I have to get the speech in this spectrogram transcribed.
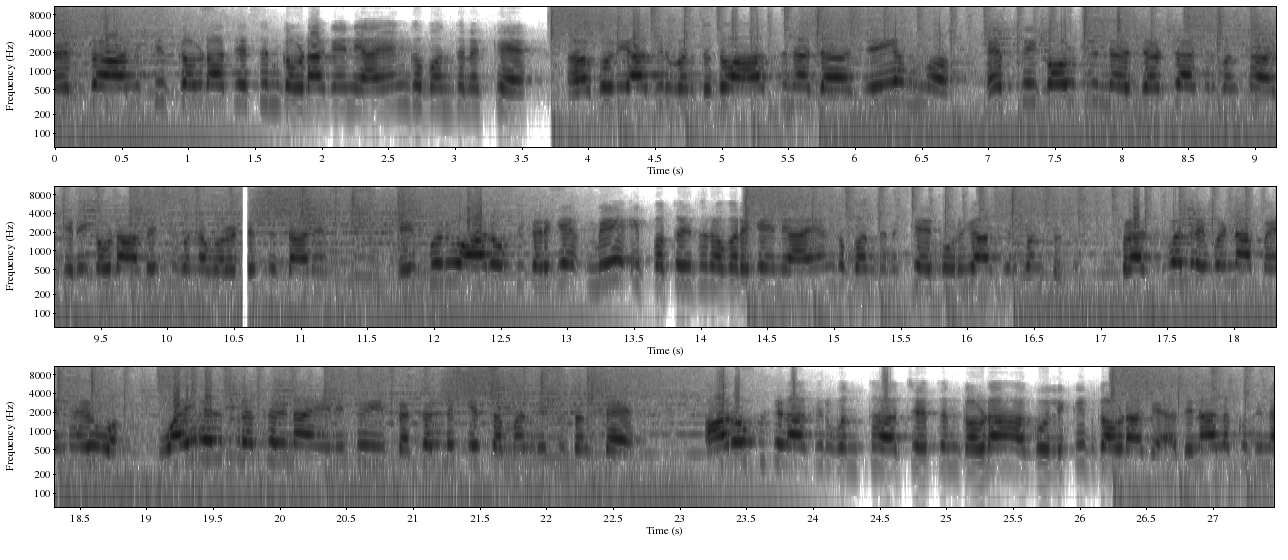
ಲಿಖಿತ್ ಗೌಡ ಚೇತನ್ ಗೌಡಗೆ ನ್ಯಾಯಾಂಗ ಬಂಧನಕ್ಕೆ ಆ, ಗುರಿಯಾಗಿರುವಂತದ್ದು ಹಾಸನದ ಜೆಎಂ ಎಫ್ ಸಿ ಕೋರ್ಟಿನ ಜಡ್ಜ್ ಆಗಿರುವಂತಹ ಗಿರಿಗೌಡ ಆದೇಶವನ್ನ ಹೊರಡಿಸಿದ್ದಾರೆ ಇಬ್ಬರು ಆರೋಪಿಗಳಿಗೆ ಮೇ ಇಪ್ಪತ್ತೈದರವರೆಗೆ ನ್ಯಾಯಾಂಗ ಬಂಧನಕ್ಕೆ ಗುರಿಯಾಗಿರುವಂತದ್ದು Prajwal Revanna pen drive viral ಪ್ರಕರಣ ಏನಿತ್ತು ಈ ಪ್ರಕರಣಕ್ಕೆ ಸಂಬಂಧಿಸಿದಂತೆ ಆರೋಪಿಗಳಾಗಿರುವಂತಹ ಚೇತನ್ ಗೌಡ ಹಾಗೂ ಲಿಖಿತ್ ಗೌಡಗೆ ಹದಿನಾಲ್ಕು ದಿನ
